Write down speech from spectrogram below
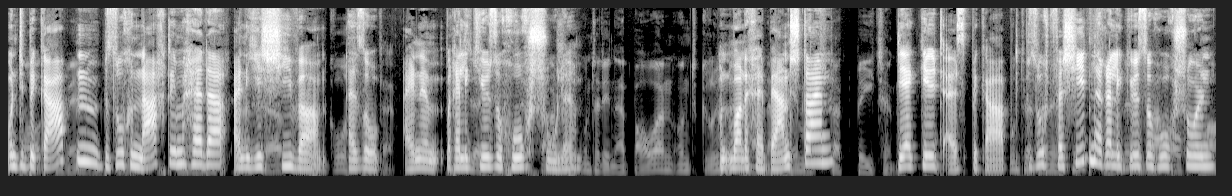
Und die Begabten besuchen nach dem Hedda eine Yeshiva, also eine religiöse Hochschule. Und Mordechai Bernstein, der gilt als begabt, besucht verschiedene religiöse Hochschulen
